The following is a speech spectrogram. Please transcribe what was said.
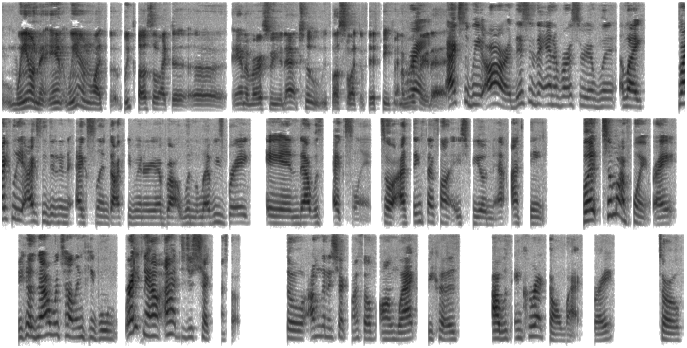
we on the we on like the, we close to like the uh, anniversary of that too. We close to like the 15th anniversary right. of that. Actually, we are. This is the anniversary of when like Spike Lee actually did an excellent documentary about when the levees break, and that was excellent. So I think that's on HBO now. I think, but to my point, right? Because now we're telling people right now. I had to just check myself, so I'm gonna check myself on wax because I was incorrect on wax, right? So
